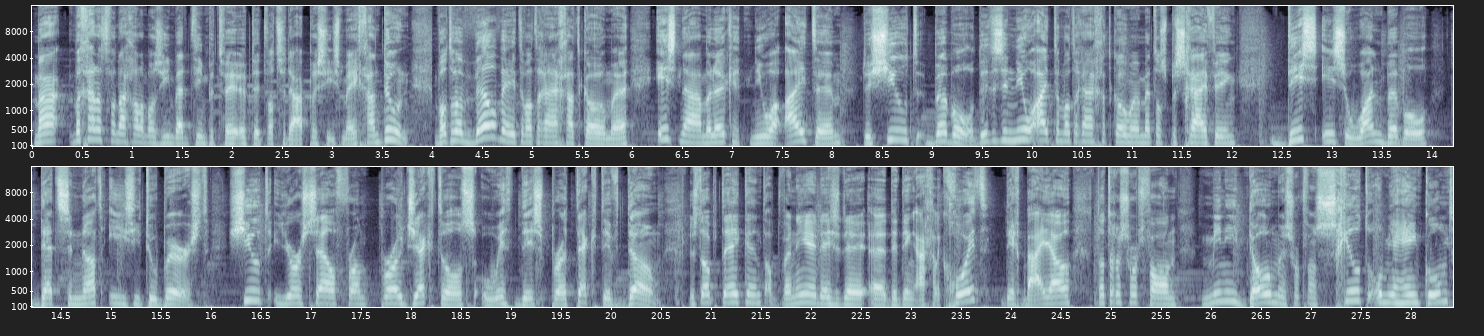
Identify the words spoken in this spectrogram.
Maar we gaan het vandaag allemaal zien bij de 10.2 update wat ze daar precies mee gaan doen. Wat we wel weten wat eraan gaat komen, is namelijk het nieuwe item, de Shield Bubble. Dit is een nieuw item wat eraan gaat komen met als beschrijving. This is one bubble that's not easy to burst. Shield yourself from projectiles with this protective dome. Dus dat betekent dat wanneer je deze de, uh, dit ding eigenlijk gooit, dicht bij jou, dat er een soort van mini-dome, een soort van schild om je heen komt,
